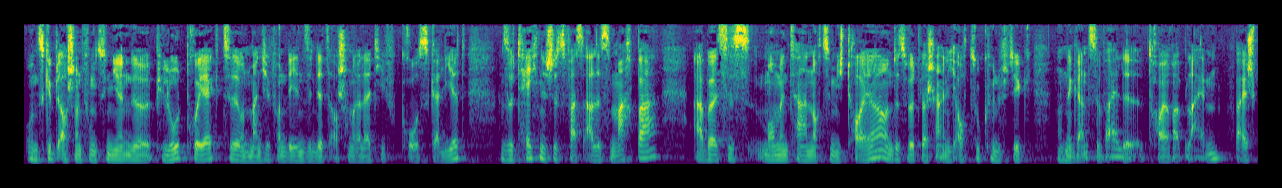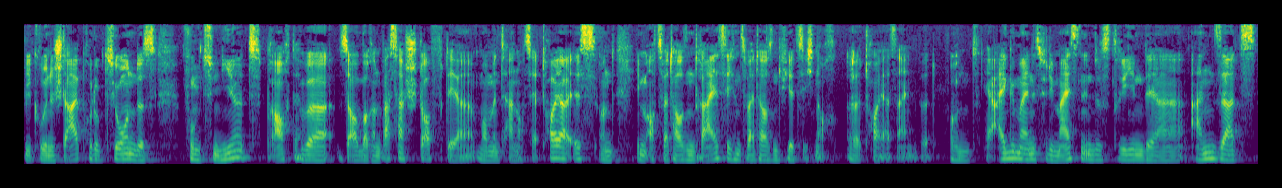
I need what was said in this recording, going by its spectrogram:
Und es gibt auch schon funktionierende Pilotprojekte und manche von denen sind jetzt auch schon relativ groß skaliert. Also technisch ist fast alles machbar, aber es ist momentan noch ziemlich teuer und es wird wahrscheinlich auch zukünftig noch eine ganze Weile teurer bleiben. Beispiel grüne Stahlproduktion, das funktioniert, braucht aber sauberen Wasserstoff, der momentan noch sehr teuer ist und eben auch 2030 und 2040 noch äh, teuer sein wird. Und ja, allgemein ist für die meisten Industrien der Ansatz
